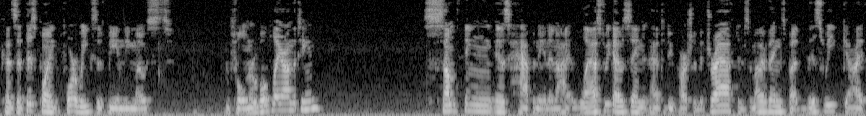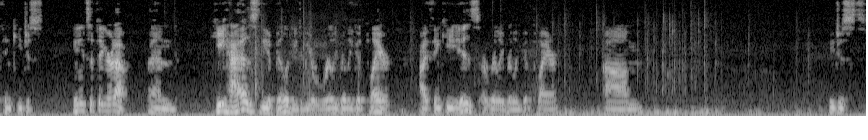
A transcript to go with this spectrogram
because at this point, four weeks of being the most vulnerable player on the team, something is happening. And I last week I was saying it had to do partially with draft and some other things, but this week I think he just he needs to figure it out. And he has the ability to be a really, really good player. I think he is a really, really good player. Um, he just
